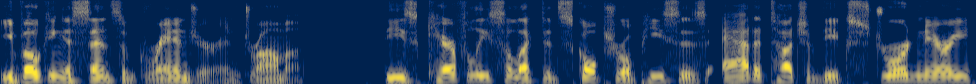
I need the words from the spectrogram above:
evoking a sense of grandeur and drama. These carefully selected sculptural pieces add a touch of the extraordinary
